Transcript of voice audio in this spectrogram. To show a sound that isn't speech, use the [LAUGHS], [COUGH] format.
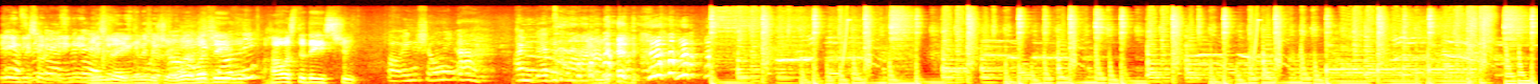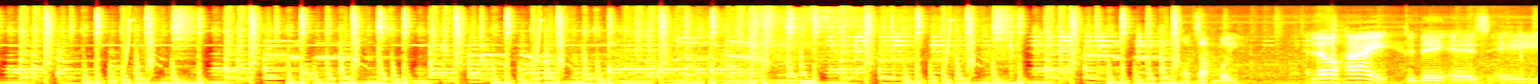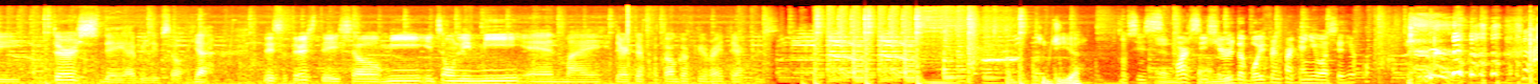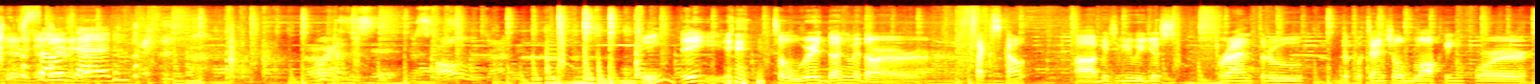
English, Yes, only, yes, English, yes. English, English. English. only. What, what English day, only? how was today's shoot? Oh, English only? Ah, I'm dead. [LAUGHS] What's up, boy? Hello, hi. Today is a Thursday, I believe so. Yeah, this is a Thursday. So me, it's only me and my director of photography right there. So Gia. Oh, since And Par, since you're the boyfriend, Par, can you uh, sit here? [LAUGHS] Par? so dead. Just call Jack. Hey. Hey! [LAUGHS] so we're done with our tech scout. Uh, basically, we just ran through the potential blocking for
